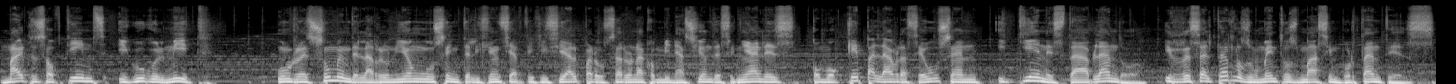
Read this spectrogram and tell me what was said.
Microsoft Teams y Google Meet. Un resumen de la reunión usa inteligencia artificial para usar una combinación de señales como qué palabras se usan y quién está hablando, y resaltar los momentos más importantes.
